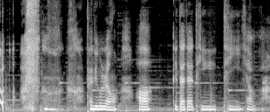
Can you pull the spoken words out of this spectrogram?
太丢人了，好，给大家听听一下吧。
